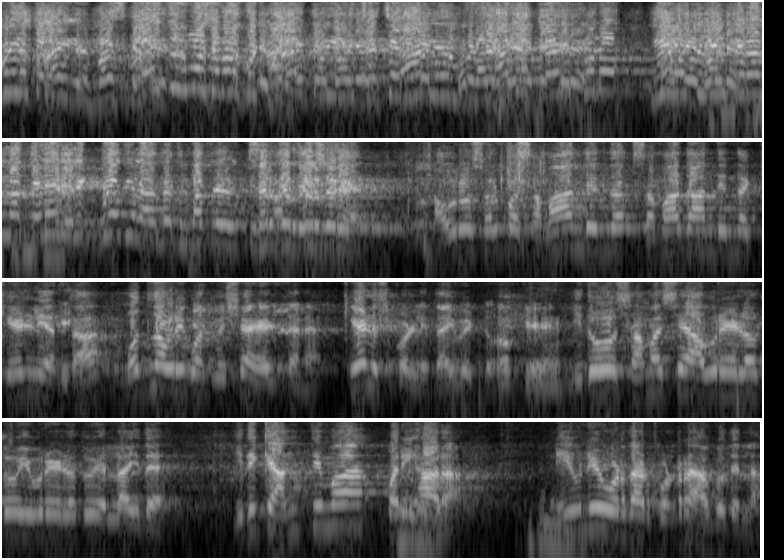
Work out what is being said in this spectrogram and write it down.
ಕುಡಿಗಲ್ ತಾಲೂಕಿಗೆ. ರೈತರಿಗೆ ಮೋಸ ಮಾಡಿಕೊಟ್ಟಿದ್ದಾರೆ. ಚರ್ಚೆ ಈ ಒಂದು ತಡೆಯಲಿಕ್ಕೆ ಬಿಡೋದಿಲ್ಲ ಅನ್ನೋದು ಮಾತ್ರ ಸರ್ಕಾರ ಅವರು ಸ್ವಲ್ಪ ಸಮಾನದಿಂದ ಸಮಾಧಾನದಿಂದ ಕೇಳಲಿ ಅಂತ ಮೊದ್ಲು ಅವ್ರಿಗೆ ಒಂದು ವಿಷಯ ಹೇಳ್ತೇನೆ. ಕೇಳಿಸ್ಕೊಳ್ಳಿ ದಯವಿಟ್ಟು. ಓಕೆ. ಇದು ಸಮಸ್ಯೆ ಅವ್ರು ಹೇಳೋದು ಇವ್ರು ಹೇಳೋದು ಎಲ್ಲ ಇದೆ. ಇದಕ್ಕೆ ಅಂತಿಮ ಪರಿಹಾರ. ನೀವು ನೀವು ಹೊಡೆದಾಡ್ಕೊಂಡ್ರೆ ಆಗೋದಿಲ್ಲ.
